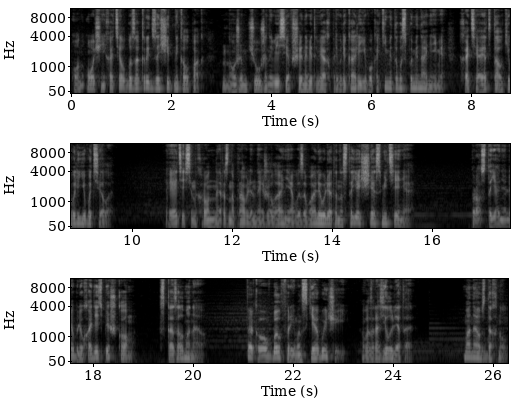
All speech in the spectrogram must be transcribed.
Он очень хотел бы закрыть защитный колпак, но жемчужины, висевшие на ветвях, привлекали его какими-то воспоминаниями, хотя и отталкивали его тело. Эти синхронные разноправленные желания вызывали у Лета настоящее смятение – «Просто я не люблю ходить пешком», — сказал Манао. «Таков был фриманский обычай», — возразил Лето. Манао вздохнул.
